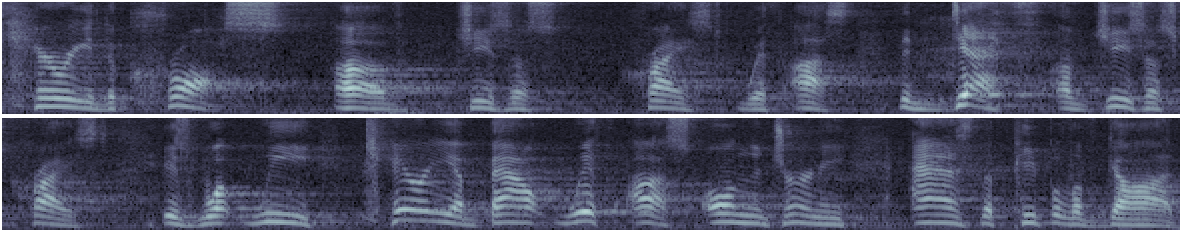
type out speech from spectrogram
carry the cross of Jesus Christ with us. The death of Jesus Christ is what we carry about with us on the journey as the people of God.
